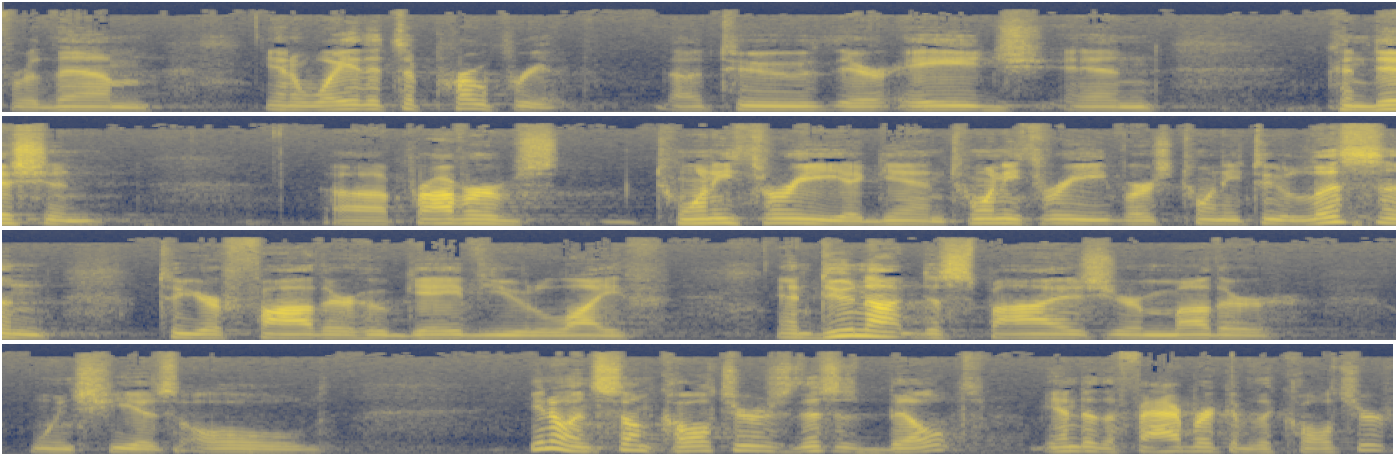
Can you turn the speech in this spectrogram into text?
for them in a way that's appropriate uh, to their age and condition. Uh, Proverbs 23 again, 23, verse 22. Listen to your father who gave you life, and do not despise your mother when she is old. You know, in some cultures, this is built into the fabric of the culture,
